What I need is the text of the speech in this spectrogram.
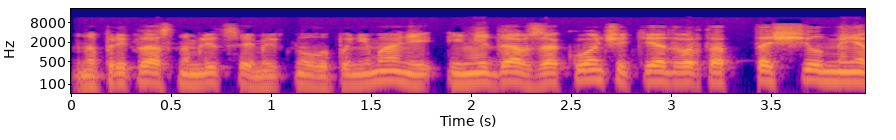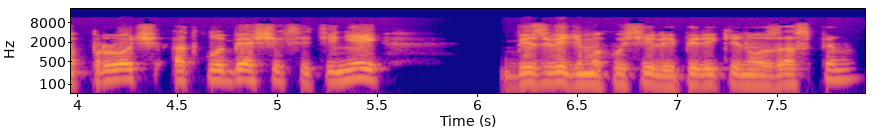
на прекрасном лице мелькнуло понимание, и, не дав закончить, Эдвард оттащил меня прочь от клубящихся теней, без видимых усилий перекинул за спину.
